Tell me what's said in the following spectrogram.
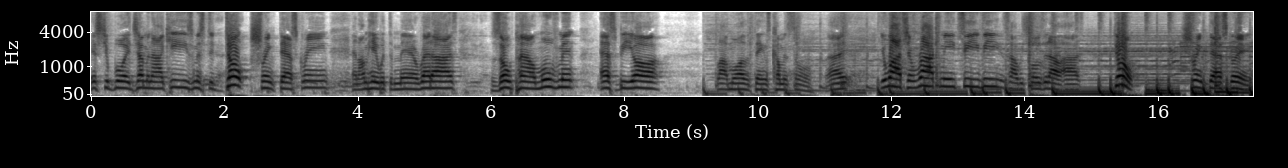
It's your boy Gemini Keez, Mr. Don't Shrink That Screen, and I'm here with the man Redd Eyezz, Zopound Movement, SBR, a lot more other things coming soon. All right, you're watching Rock Me TV. This is how we close it out, eyes. Don't shrink that screen.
